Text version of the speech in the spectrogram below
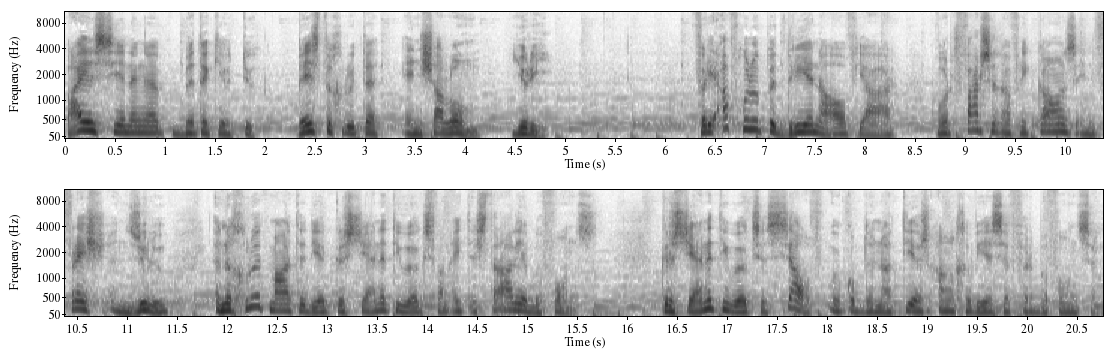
Baie seëninge bid ek jou toe. Beste groete en Shalom, Yuri. Vir die afgelope 3 en 'n half jaar word vars in Afrikaans en fresh in Zulu in 'n groot mate deur Christianity Works vanuit Australië befonds. Christianity Works is self ook op donateurs aangewese vir befondsing.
